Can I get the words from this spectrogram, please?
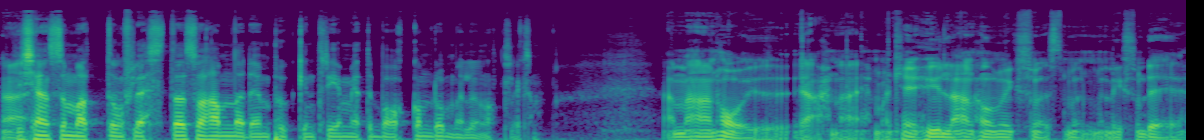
Nej. Det känns som att de flesta så hamnar den pucken tre meter bakom dem eller något liksom. Ja men han har ju, ja nej man kan ju hylla han hur mycket som helst men, men liksom det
